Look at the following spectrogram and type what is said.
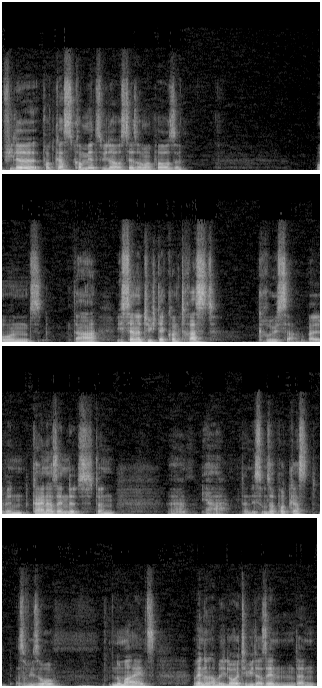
viele Podcasts kommen jetzt wieder aus der Sommerpause. Und da ist dann natürlich der Kontrast größer, weil wenn keiner sendet, dann äh, ja, dann ist unser Podcast sowieso Nummer eins. Wenn dann aber die Leute wieder senden, dann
